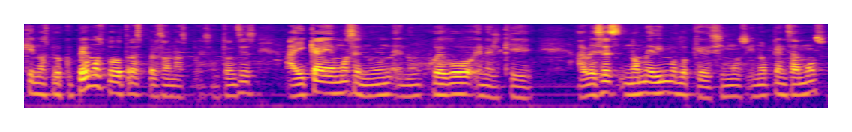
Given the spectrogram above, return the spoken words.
que nos preocupemos por otras personas, pues. Entonces, ahí caemos en un, en un juego en el que a veces no medimos lo que decimos y no pensamos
